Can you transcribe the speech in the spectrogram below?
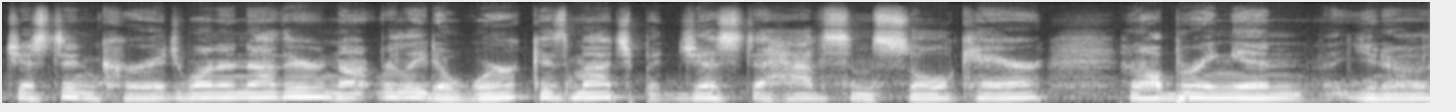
just to encourage one another not really necessarily to work as much, but just to have some soul care. And I'll bring in, you know,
